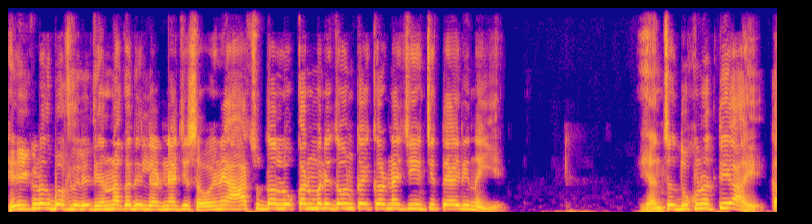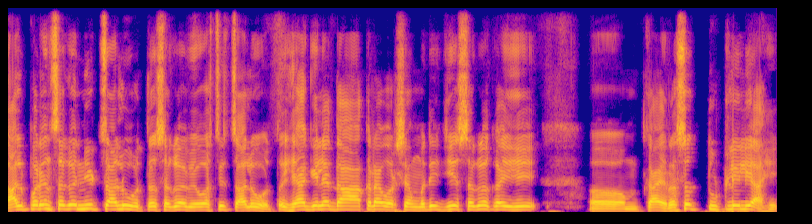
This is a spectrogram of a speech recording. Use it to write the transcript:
हे इकडंच बसलेले आहेत. यांना कधी लढण्याची सवय नाही. आज सुद्धा लोकांमध्ये जाऊन काही करण्याची यांची तयारी नाहीये. ह्यांचं दुखणं ते आहे. कालपर्यंत सगळं नीट चालू होतं सगळं व्यवस्थित चालू होतं. ह्या गेल्या दहा अकरा वर्षांमध्ये जे सगळं काही हे काय रसद तुटलेली आहे.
